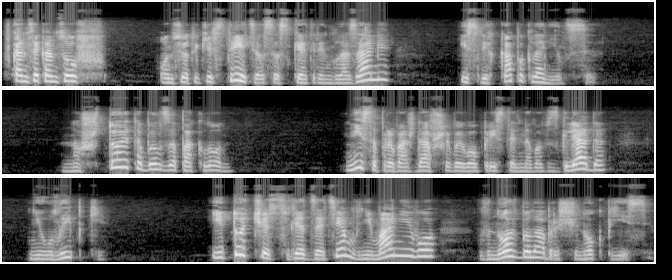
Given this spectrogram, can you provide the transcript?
В конце концов, он все-таки встретился с Кэтрин глазами и слегка поклонился. Но что это был за поклон? Ни сопровождавшего его пристального взгляда, ни улыбки. И тотчас вслед за тем внимание его вновь было обращено к пьесе.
